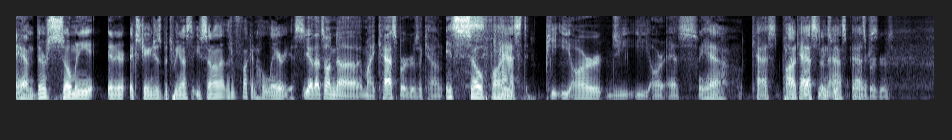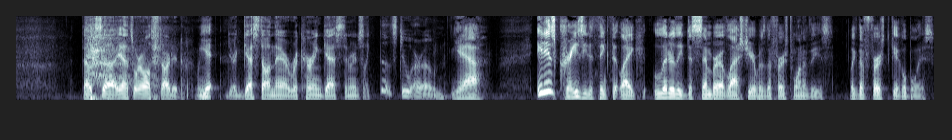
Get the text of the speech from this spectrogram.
and there's so many inter- exchanges between us that you sent on that that are fucking hilarious. Yeah, that's on uh, my Caspergers account. It's so funny. Cast P E R G E R S. Yeah. Cast Podcasting podcast and Asperger's. Asperger's. That's uh, yeah, that's where it all started. When Yeah. you're a guest on there, a recurring guest, and we're just like, let's do our own. Yeah. It is crazy to think that like literally December of last year was the first one of these. Like the first Giggle Boys.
